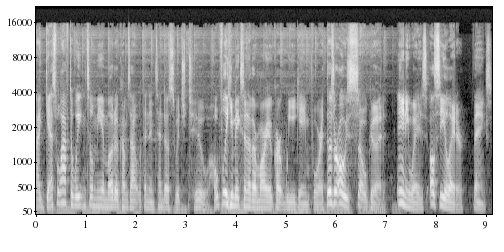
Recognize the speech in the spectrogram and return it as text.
I guess we'll have to wait until Miyamoto comes out with a Nintendo Switch 2. Hopefully he makes another Mario Kart Wii game for it. Those are always so good. Anyways, I'll see you later. Thanks.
